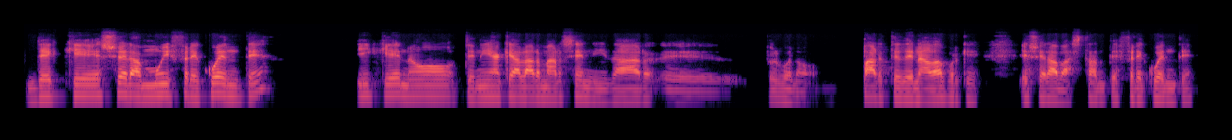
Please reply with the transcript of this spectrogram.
de que eso era muy frecuente y que no tenía que alarmarse ni dar, eh, pues bueno, parte de nada, porque eso era bastante frecuente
